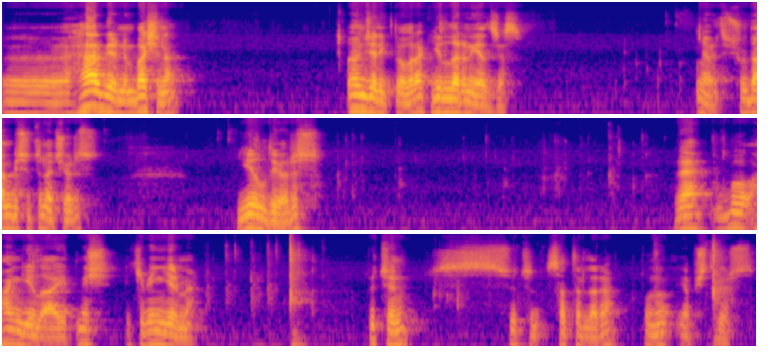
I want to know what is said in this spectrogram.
Ee, Her birinin başına öncelikli olarak yıllarını yazacağız. Evet, şuradan bir sütun açıyoruz. Yıl diyoruz. Ve bu hangi yıla aitmiş? 2020. Bütün sütun satırlara bunu yapıştırıyoruz.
